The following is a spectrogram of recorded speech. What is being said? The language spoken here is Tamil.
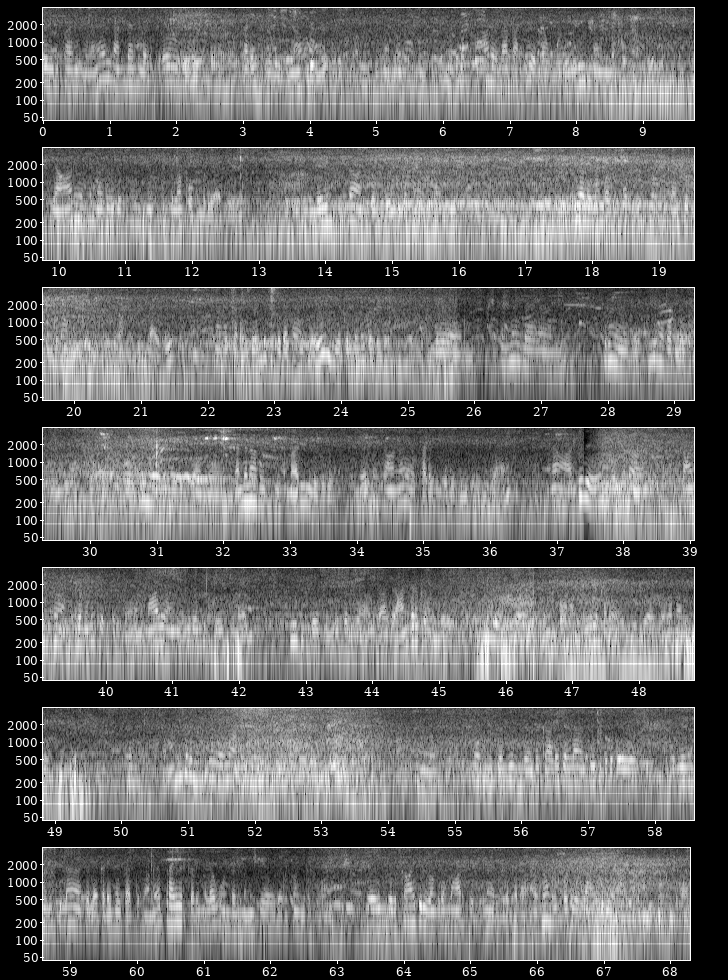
இருக்குது இது பாருங்கள் லண்டனில் இருக்கிற ஒரு கடைத்தெரு ஒரு ஸ்ட்ரீட் லண்டன் ஸ்ட்ரீட் முதல்ல காரெல்லாம் பாருங்கள் எல்லாம் ஒரே லைனில் போகுது. யாரும் வந்து நடுவில் பூந்து பூந்துலாம் போக முடியாது. ஒரு லேன் ஃபுல்லாக அந்த லேனில் தான் எல்லாருமே போகுது இந்தியாவிலலாம் பார்த்தீங்கன்னா கொஞ்சோண்டு கன்சல்ட் பண்ணி தான் அவங்க போடுவாங்க இல்லைங்களா இது நகைக்கடை இது வந்து கிட்டத்தட்ட வந்து உங்களுக்கு வந்து என்ன சொல்கிறது இந்த சென்னையில் திரு டி இருக்கிற டி இருக்கிற அந்த ரங்கநாதன் ஸ்ட்ரீட் மாதிரி இது ஒரு ஃபேமஸான கடைங்கிறது வீடு இல்லை ஆனால் அதுவே இது வந்து நான் சாயந்தரம் அஞ்சரை மணிக்கு எடுத்திருக்கேன். மாலை ஐந்து இது வந்து ஸ்டேஷனு. டியூப் ஸ்டேஷன்னு சொல்லுவோம் அதாவது அண்டர் கிரவுண்டு கீழே ட்ரெயின் போகும் மேலே கிடையாது போகிற மாதிரி ட்ரெயின் அஞ்சரை மணிக்கு வேலை அமைதியாக ஸோ உங்களுக்கு வந்து இந்த வந்து கடைகள்லாம் வந்து கிட்டத்தட்ட ஏழு மணிக்கெலாம் சில கடைகள் சாப்பிடுவாங்க ப்ரைவேட் கடைகளில் ஒன்பது மணிக்கு வரைக்கும் இருக்கும். ஸோ இந்த காய்கறி வாங்குகிற மார்க்கெட்லாம் இருக்கிற கடை. அதுதான் உங்களுக்கு போட்டு எல்லாம் அமைதியாக இருக்கும்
